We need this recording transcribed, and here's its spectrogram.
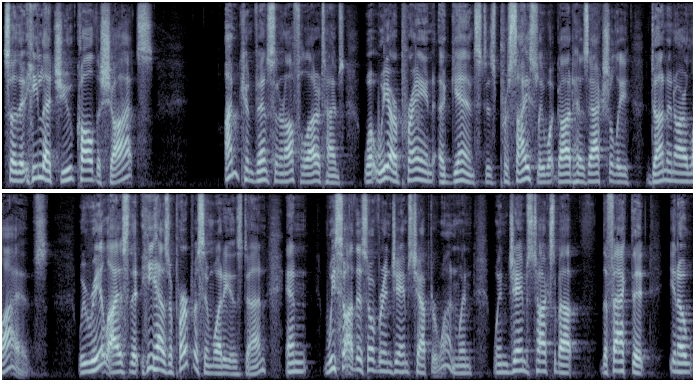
so that He lets you call the shots? I'm convinced that an awful lot of times what we are praying against is precisely what God has actually done in our lives we realize that he has a purpose in what he has done. And we saw this over in James chapter 1 when, when James talks about the fact that, you know,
